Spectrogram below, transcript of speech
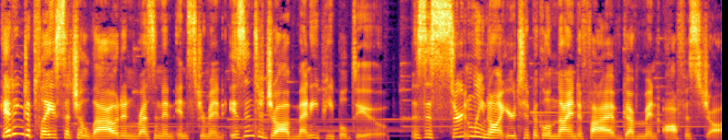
Getting to play such a loud and resonant instrument isn't a job many people do. This is certainly not your typical 9 to 5 government office job.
